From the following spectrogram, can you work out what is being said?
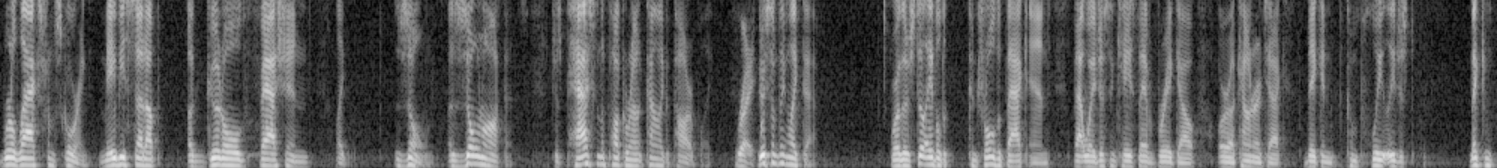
relax from scoring. Maybe set up a good old fashioned like zone, a zone offense. Just passing the puck around, kind of like a power play. Right. Do something like that, where they're still able to control the back end. That way, just in case they have a breakout or a counterattack, they can completely just they can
